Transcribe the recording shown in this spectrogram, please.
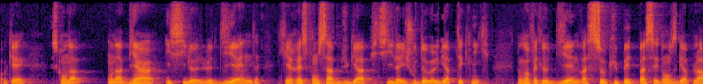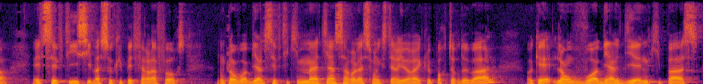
ok. Parce qu'on a on a bien ici le, le D-end qui est responsable du gap. Ici, là, il joue double gap technique. Donc en fait, le D-end va s'occuper de passer dans ce gap-là. Et le safety ici va s'occuper de faire la force. Donc là, on voit bien le safety qui maintient sa relation extérieure avec le porteur de balle. là, on voit bien le D-end qui passe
